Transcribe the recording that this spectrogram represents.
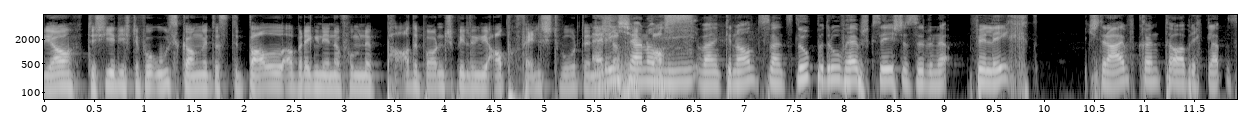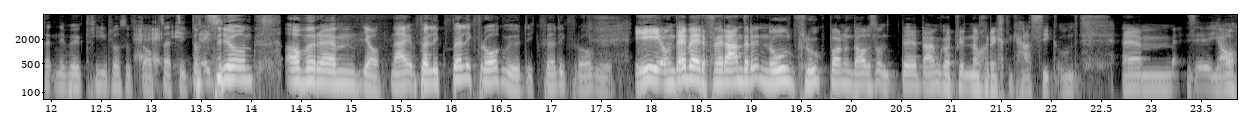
ja, der Schiri ist davon ausgegangen, dass der Ball aber irgendwie noch von einem Paderborn-Spieler abgefälscht wurde. Er ist, ist ja noch nie, wenn, genau, wenn du die Lupe drauf hast, siehst dass er vielleicht gestreift könnte haben, aber ich glaube, das hat nicht wirklich Einfluss auf die äh, Abseitssituation. aber ähm, ja, nein, völlig, völlig fragwürdig, völlig fragwürdig. Eh, und eben, er verändert null Flugbahn und alles und der Baumgart wird noch richtig hässig und ähm, ja,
